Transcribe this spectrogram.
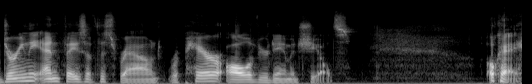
during the end phase of this round. Repair all of your damaged shields. Okay,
